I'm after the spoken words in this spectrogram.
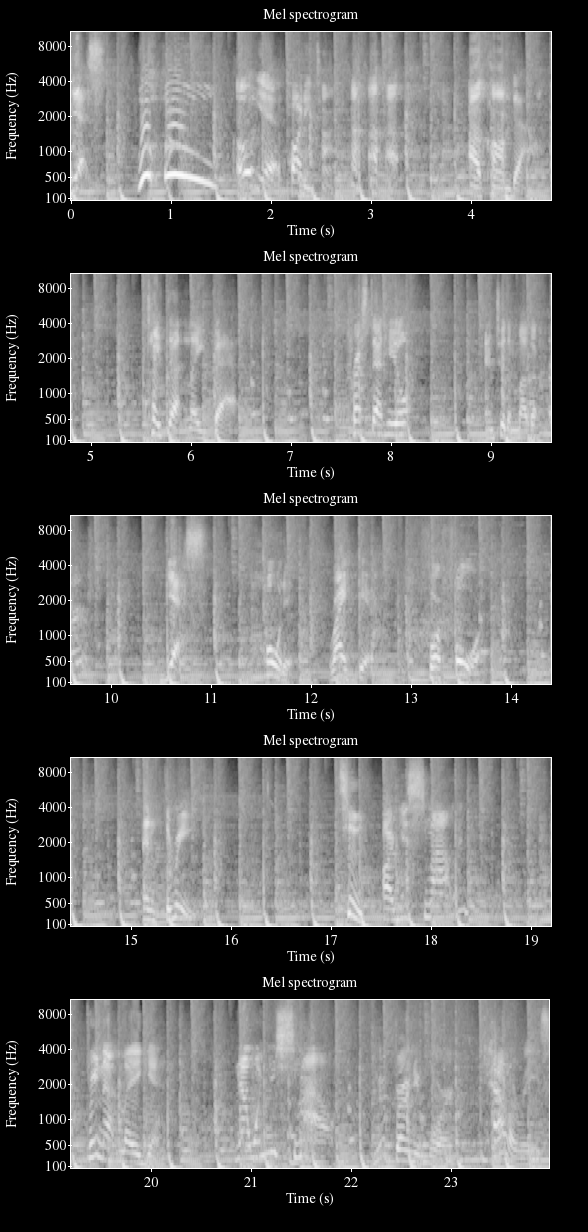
Yes. Woohoo! Oh yeah, party time. I'll calm down. Take that leg back. Press that heel into the Mother Earth. Yes. Hold it right there for four and three, two. Are you smiling? Bring that leg in. Now, when you smile, you're burning more calories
